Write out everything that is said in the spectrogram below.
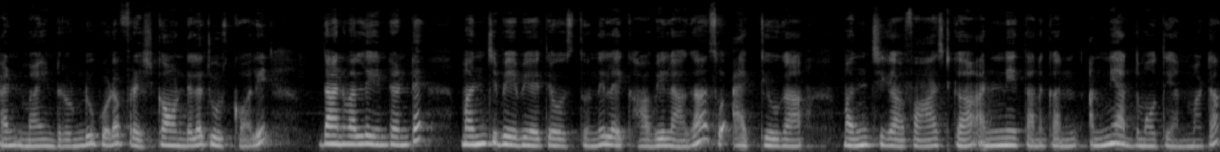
అండ్ మైండ్ రెండు కూడా ఫ్రెష్గా ఉండేలా చూసుకోవాలి. దానివల్ల ఏంటంటే మంచి బేబీ అయితే వస్తుంది. లైక్ హవీలాగా సో యాక్టివ్గా మంచిగా ఫాస్ట్గా అన్నీ తనకు అన్- అన్నీ అర్థమవుతాయి అన్నమాట.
